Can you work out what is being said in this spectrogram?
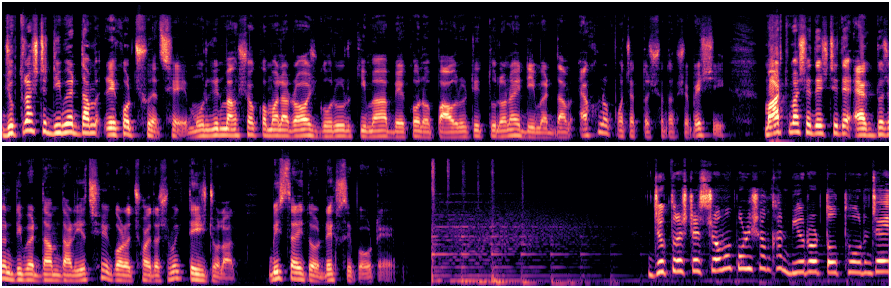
যুক্তরাষ্ট্রে ডিমের দাম রেকর্ড ছুঁয়েছে। মুরগির মাংস, কমলা রস, গরুর কিমা, বেকন ও পাউরুটির তুলনায় ডিমের দাম এখনও পঁচাত্তর শতাংশ বেশি। মার্চ মাসে দেশটিতে এক ডজন ডিমের দাম দাঁড়িয়েছে, গড়ে ছয় দশমিক তেইশ ডলার। বিস্তারিত ডেস্ক রিপোর্টে। যুক্তরাষ্ট্রের শ্রম পরিসংখ্যান ব্যুরোর তথ্য অনুযায়ী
